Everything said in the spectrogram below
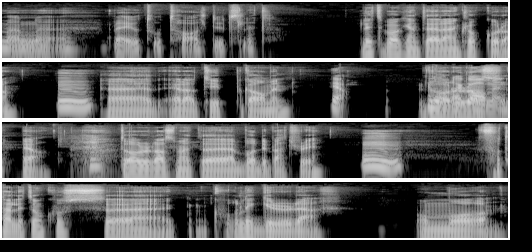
men jeg ble jo totalt utslitt. Litt tilbake til den klokka, da. Mm. Eh, er det type Garmin? Ja. Da har du det Garmin. Ja. Da har du det som heter body battery. Mm. Fortell litt om hvordan, eh, hvor ligger du der om morgenen?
